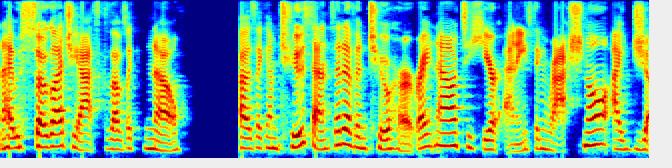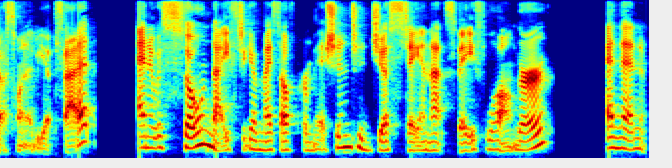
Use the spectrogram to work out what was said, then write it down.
And I was so glad she asked because I was like, "No." I was like, "I'm too sensitive and too hurt right now to hear anything rational. I just want to be upset." And it was so nice to give myself permission to just stay in that space longer. And then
